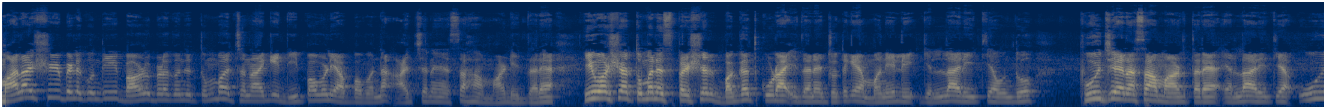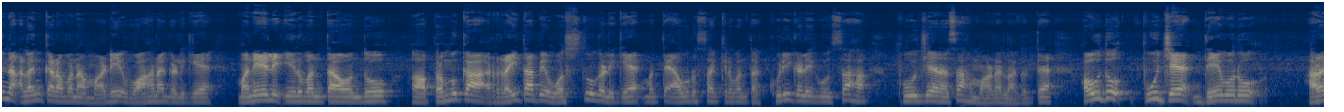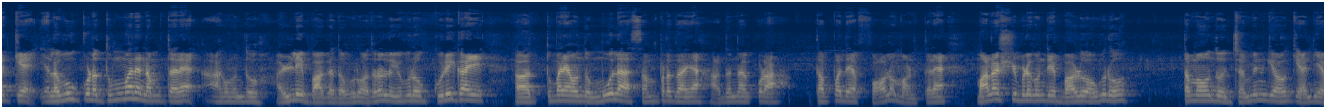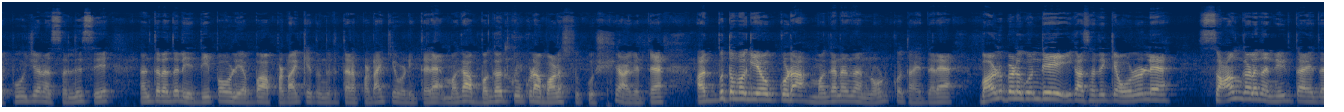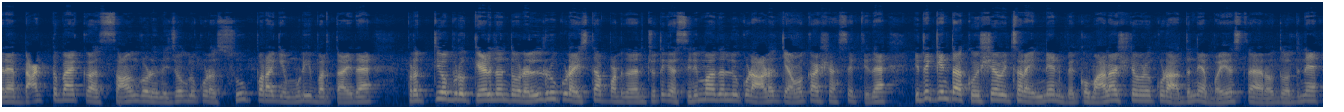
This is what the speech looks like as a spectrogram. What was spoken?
ಮಾಲಾಶ್ರೀ ಬೆಳಗುಂದಿ, ಬಾಳು ಬೆಳಗುಂದಿ ತುಂಬಾ ಚೆನ್ನಾಗಿ ದೀಪಾವಳಿ ಹಬ್ಬವನ್ನ ಆಚರಣೆ ಸಹ ಮಾಡಿದ್ದಾರೆ. ಈ ವರ್ಷ ತುಂಬಾನೇ ಸ್ಪೆಷಲ್ ಭಗತ್ ಕೂಡ ಇದ್ದಾನೆ. ಜೊತೆಗೆ ಮನೆಯಲ್ಲಿ ಎಲ್ಲ ರೀತಿಯ ಒಂದು ಪೂಜೆಯನ್ನು ಸಹ ಮಾಡ್ತಾರೆ. ಎಲ್ಲ ರೀತಿಯ ಹೂವಿನ ಅಲಂಕಾರವನ್ನ ಮಾಡಿ ವಾಹನಗಳಿಗೆ, ಮನೆಯಲ್ಲಿ ಇರುವಂಥ ಒಂದು ಪ್ರಮುಖ ರೈತಾಪಿ ವಸ್ತುಗಳಿಗೆ ಮತ್ತೆ ಅವರು ಸಾಕಿರುವಂಥ ಕುರಿಗಳಿಗೂ ಸಹ ಪೂಜೆಯನ್ನು ಸಹ ಮಾಡಲಾಗುತ್ತೆ. ಹೌದು, ಪೂಜೆ ದೇವರು ಹರಕೆ ಎಲ್ಲವೂ ಕೂಡ ತುಂಬಾನೇ ನಂಬ್ತಾರೆ. ಆ ಒಂದು ಹಳ್ಳಿ ಭಾಗದವರು, ಅದರಲ್ಲೂ ಇವರು ಕುರಿಗಾಯಿ ತುಂಬಾ ಒಂದು ಮೂಲ ಸಂಪ್ರದಾಯ, ಅದನ್ನ ಕೂಡ ತಪ್ಪದೆ ಫಾಲೋ ಮಾಡ್ತಾರೆ. ಮಹಾಲಕ್ಷ್ಮಿ ಬೆಳಗುಂದಿ ಬಾಳು ಅವರು ತಮ್ಮ ಒಂದು ಜಮೀನಿಗೆ ಹೋಗಿ ಅಲ್ಲಿಯ ಪೂಜೆಯನ್ನು ಸಲ್ಲಿಸಿ, ನಂತರದಲ್ಲಿ ದೀಪಾವಳಿ ಹಬ್ಬ ಪಟಾಕಿ ತಂದಿರ್ತಾರೆ, ಪಟಾಕಿ ಹೊಡಿತಾರೆ. ಮಗ ಭಗತ್ಗೂ ಕೂಡ ಬಹಳಷ್ಟು ಖುಷಿ ಆಗುತ್ತೆ. ಅದ್ಭುತವಾಗಿ ಹೋಗಿ ಕೂಡ ಮಗನನ್ನ ನೋಡ್ಕೋತಾ ಇದ್ದಾರೆ. ಬಾಳು ಬೆಳಗುಂದಿ ಈಗ ಸದ್ಯಕ್ಕೆ ಒಳ್ಳೊಳ್ಳೆ ಸಾಂಗ್ಗಳನ್ನು ನೀಡ್ತಾ ಇದ್ದಾರೆ. ಬ್ಯಾಕ್ ಟು ಬ್ಯಾಕ್ ಸಾಂಗ್ಗಳು ನಿಜವಾಗ್ಲೂ ಕೂಡ ಸೂಪರ್ ಆಗಿ ಮೂಡಿ ಬರ್ತಾ ಇದೆ. ಪ್ರತಿಯೊಬ್ಬರು ಕೇಳಿದಂಥವರೆಲ್ಲರೂ ಕೂಡ ಇಷ್ಟಪಡ್ತಾರೆ. ಜೊತೆಗೆ ಸಿನಿಮಾದಲ್ಲೂ ಕೂಡ ಆಡೋಕ್ಕೆ ಅವಕಾಶ ಸಿಗ್ತಿದೆ. ಇದಕ್ಕಿಂತ ಖುಷಿಯ ವಿಚಾರ ಇನ್ನೇನು ಬೇಕು? ಮಹಾರಾಷ್ಟ್ರ ಅವರು ಕೂಡ ಅದನ್ನೇ ಬಯಸ್ತಾ ಇರೋದು. ಅದನ್ನೇ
